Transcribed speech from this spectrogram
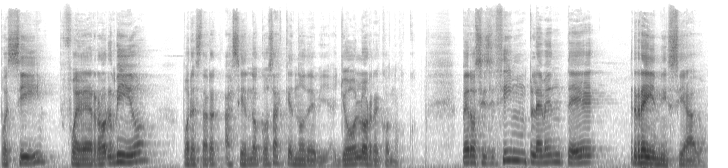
pues sí, fue error mío por estar haciendo cosas que no debía. Yo lo reconozco. Pero si simplemente he reiniciado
